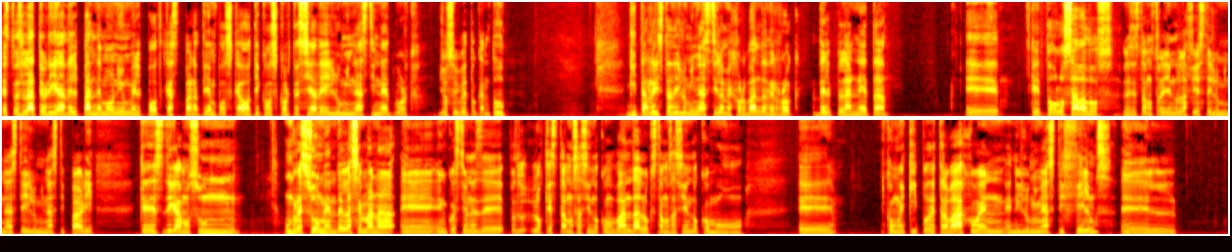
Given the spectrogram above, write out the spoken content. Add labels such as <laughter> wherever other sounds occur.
Esto es la teoría del pandemonium, el podcast para tiempos caóticos, cortesía de Illuminati Network. Yo soy Beto Cantú, guitarrista de Illuminati, la mejor banda de rock del planeta. eh, que todos los sábados les estamos trayendo la fiesta Illuminati, Illuminati Party, que es, digamos, un, un resumen de la semana eh, en cuestiones de pues, lo que estamos haciendo como banda, lo que estamos haciendo como, eh, como equipo de trabajo en, en Illuminati Films,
